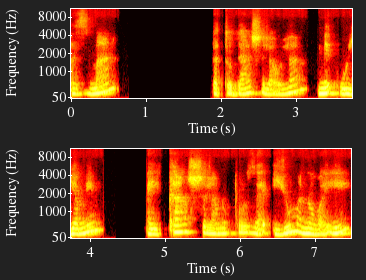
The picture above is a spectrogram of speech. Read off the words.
הזמן בתודעה של העולם מאוימים. העיקר שלנו פה זה האיום הנוראי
